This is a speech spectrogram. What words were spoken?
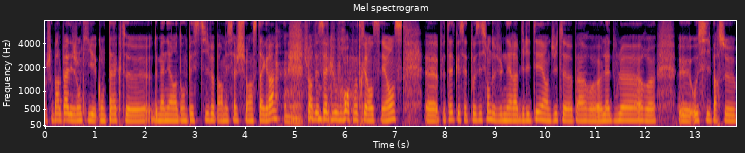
je ne parle pas des gens qui contactent euh, de manière intempestive par message sur Instagram. Mmh. je parle de celles que vous rencontrez en séance. Euh, peut-être que cette position de vulnérabilité induite par la douleur, aussi par ce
